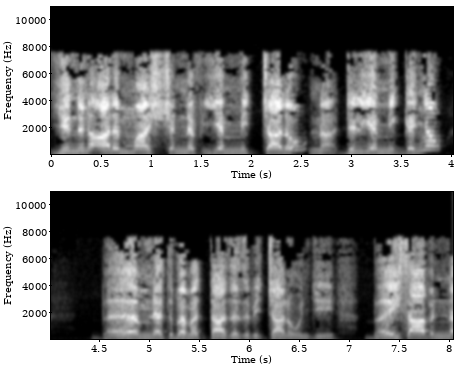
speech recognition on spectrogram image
ይህንን ዓለም ማሸነፍ የሚቻለውና ድል የሚገኘው በእምነት በመታዘዝ ብቻ ነው እንጂ በሂሳብና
